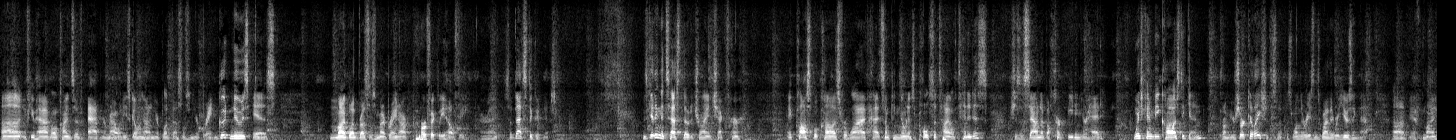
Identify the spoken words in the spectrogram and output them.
uh, if you have all kinds of abnormalities going on in your blood vessels in your brain. Good news is my blood vessels in my brain are perfectly healthy. All right, so that's the good news. Was getting the test though to try and check for a possible cause for why I've had something known as pulsatile tinnitus, which is a sound of a heartbeat in your head, which can be caused again from your circulation. So that was one of the reasons why they were using that. Uh, if my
